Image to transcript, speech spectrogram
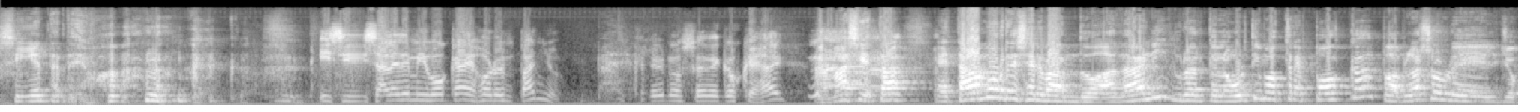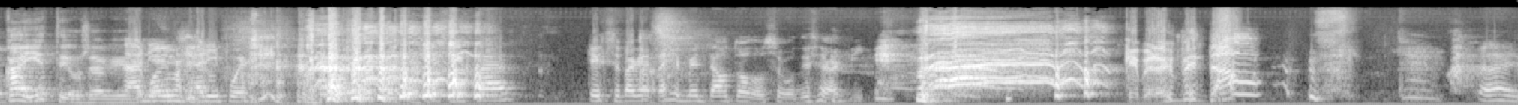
siguiente tema. Y si sale de mi boca es oro en paño. Que no sé de qué os quejáis. Además, si está, estábamos reservando a Dani durante los últimos tres podcasts para hablar sobre el yokai este, o sea que... Dani, pues. que, sepa, que te has inventado todo, según dicen aquí. ¿Que me lo he inventado? Ay.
